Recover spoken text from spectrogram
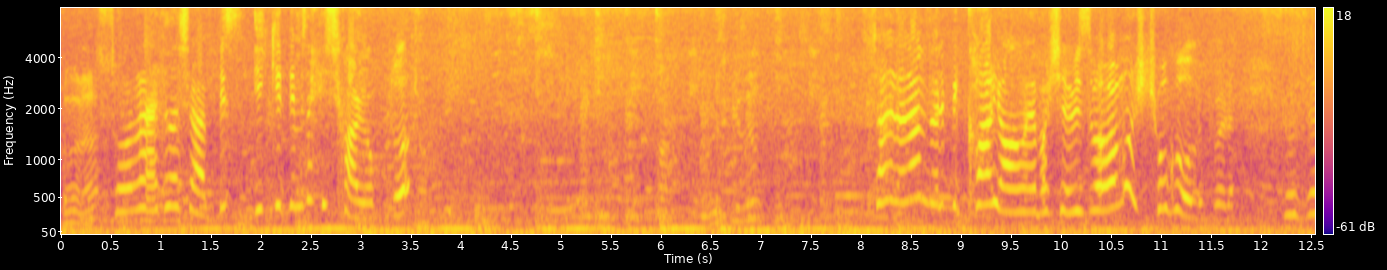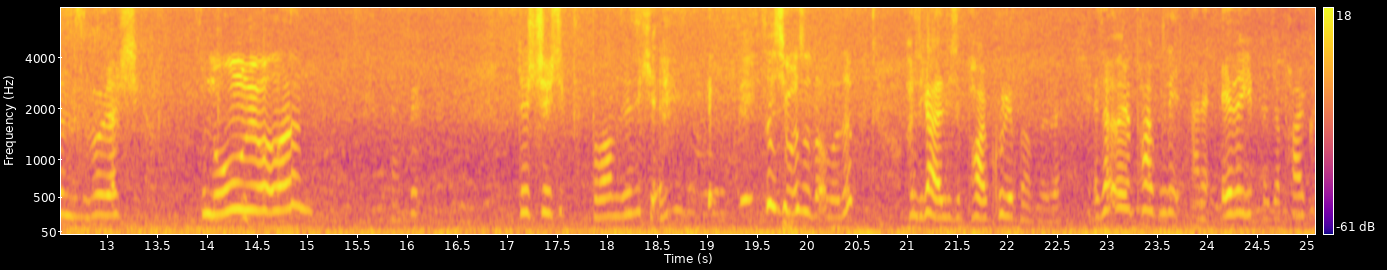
Sonra Sonra arkadaşlar biz ilk gittiğimizde hiç kar yoktu. Sonradan böyle bir kar yağmaya başladı. Biz babamla şok olduk böyle. Gözlerimiz böyle açık. Ne oluyor lan? Dışarı çıktık. Babam dedi ki saçımı tutamadım. Hadi gel işte parkur yapalım dedi. E tabi öyle parkur değil. Hani eve gitmece parkur.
